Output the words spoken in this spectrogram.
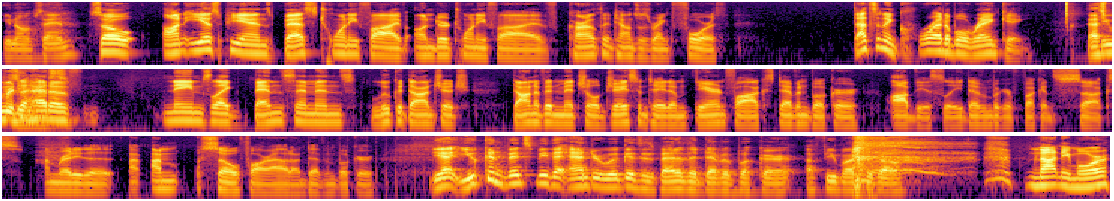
You know what I'm saying? So on ESPN's best 25 under 25, Carlton Towns was ranked fourth. That's an incredible ranking. That's he was ahead nice. of names like Ben Simmons, Luka Doncic, Donovan Mitchell, Jayson Tatum, De'Aaron Fox, Devin Booker. Obviously, Devin Booker fucking sucks. I'm ready to. I, I'm so far out on Devin Booker. Yeah, you convinced me that Andrew Wiggins is better than Devin Booker a few months ago. Not anymore,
